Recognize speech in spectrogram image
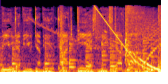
www.psbeats.com.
